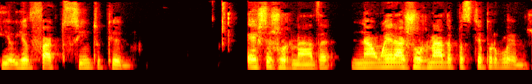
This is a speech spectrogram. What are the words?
eu, eu de facto sinto que esta jornada não era a jornada para se ter problemas,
